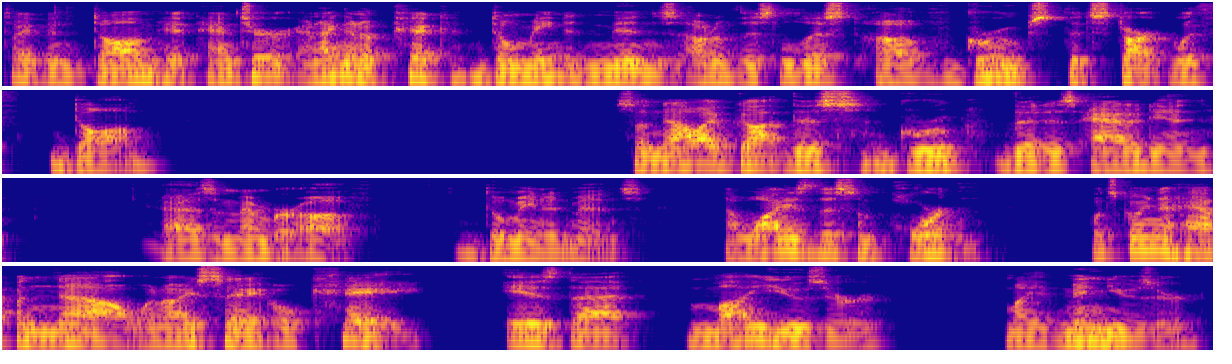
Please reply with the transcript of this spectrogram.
type in DOM, hit enter, and I'm going to pick domain admins out of this list of groups that start with DOM. So now I've got this group that is added in as a member of domain admins. Now, why is this important? What's going to happen now when I say OK is that my user, my admin user,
